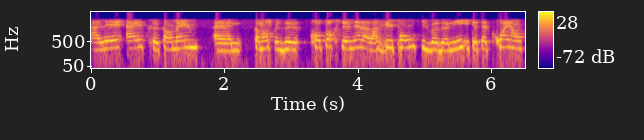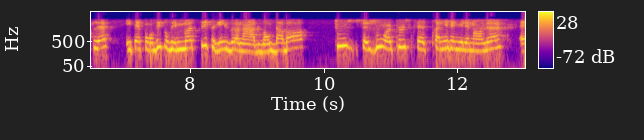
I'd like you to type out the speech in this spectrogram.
allait être quand même, comment je peux dire, proportionnelle à la réponse qu'il va donner et que cette croyance-là était fondée sur des motifs raisonnables. Donc d'abord, tout se joue un peu sur ce premier élément-là. Euh,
